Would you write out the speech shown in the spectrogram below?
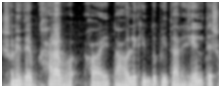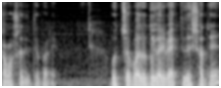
শনিদেব খারাপ হয়, তাহলে কিন্তু পিতার হেলথে সমস্যা দিতে পারে। উচ্চ পদাধিকারী ব্যক্তিদের সাথে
